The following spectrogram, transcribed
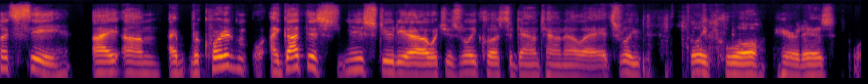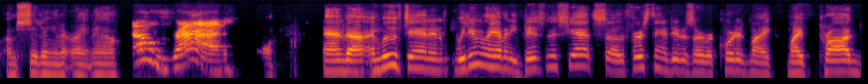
let's see. I um I recorded I got this new studio which is really close to downtown LA. It's really really cool. Here it is. I'm sitting in it right now. Oh, rad. And uh, I moved in, and we didn't really have any business yet. So the first thing I did was I recorded my my prog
